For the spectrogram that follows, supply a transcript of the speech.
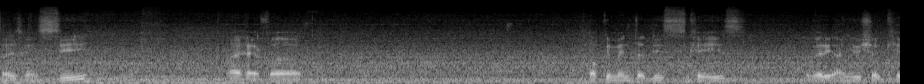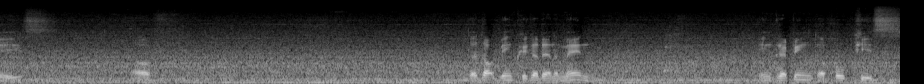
So as you can see, I have uh, documented this case, a very unusual case of the dog being quicker than the man in grabbing the whole piece.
